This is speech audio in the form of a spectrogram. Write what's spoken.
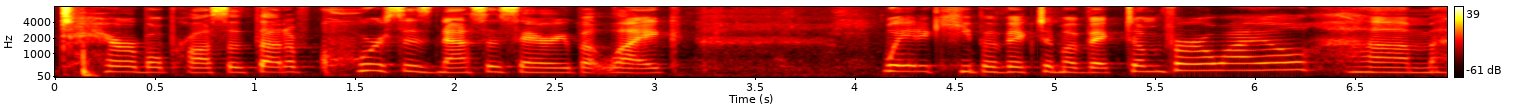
terrible process that, of course, is necessary, but like, way to keep a victim a victim for a while. Um,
